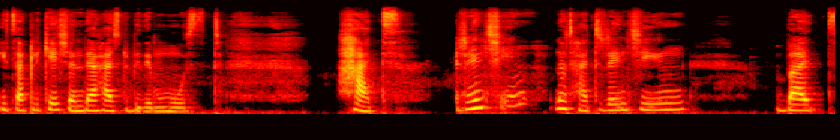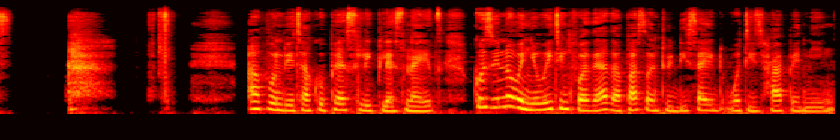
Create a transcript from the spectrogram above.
its application there has to be the most. Heart wrenching, not heart wrenching, but hapo ndo itakupea sleepless nights. Because you know when you're waiting for the other person to decide what is happening.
